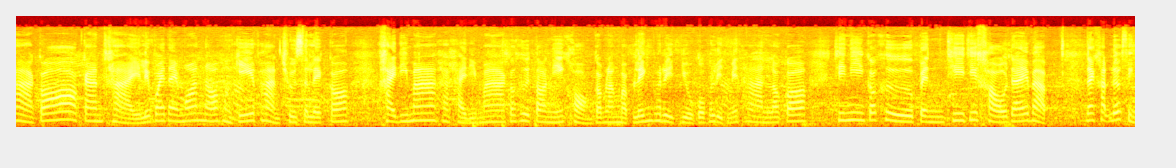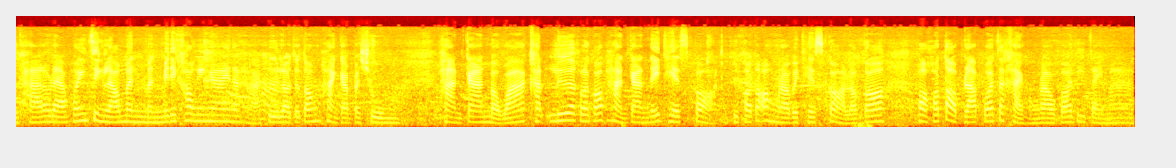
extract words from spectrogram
ค่ะก็การขายลิปไวท์ไดมอนด์เนาะของกี้ผ่านชูสเล็กก็ขายดีมากค่ะขายดีมากก็คือตอนนี้ของกำลังแบบเร่งผลิตอยู่ก็ผลิตไม่ทัน แล้วก็ที่นี่ก็คือเป็นที่ที่เขาได้แบบได้คัดเลือกสินค้าเราแล้วเพราะจริงๆแล้วมันมันไม่ได้เข้าง่ายๆนะคะ คือเราจะต้องผ่านการประชุม ผ่านการแบบว่าคัดเลือกแล้วก็ผ่านการได้เทสก่อน คือเขาต้องเอาของเราไปเทสก่อน แล้วก็พอเขาตอบรับว่าจะขายของเราก็ดีใจมาก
